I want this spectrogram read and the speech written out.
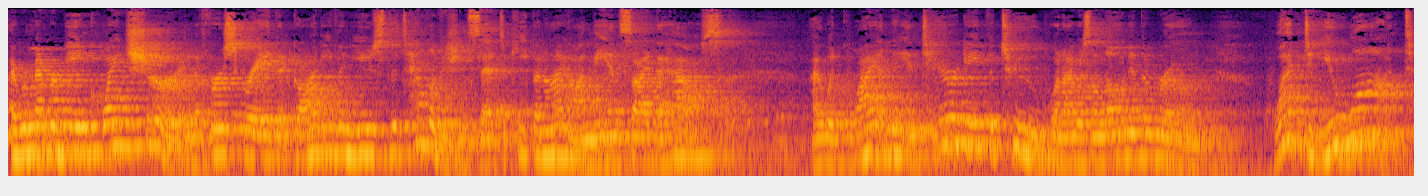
I remember being quite sure in the first grade that God even used the television set to keep an eye on me inside the house. I would quietly interrogate the tube when I was alone in the room. What do you want?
